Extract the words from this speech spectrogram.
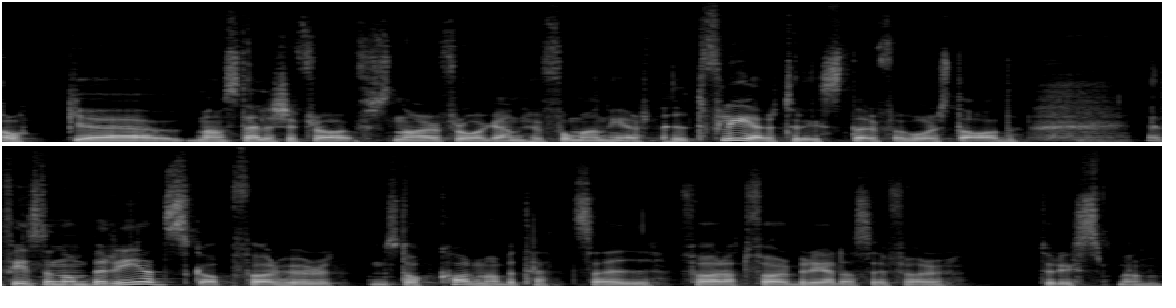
Och eh, man ställer sig snarare frågan hur får man hit fler turister för vår stad? Mm. Finns det någon beredskap för hur Stockholm har betett sig för att förbereda sig för turismen?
